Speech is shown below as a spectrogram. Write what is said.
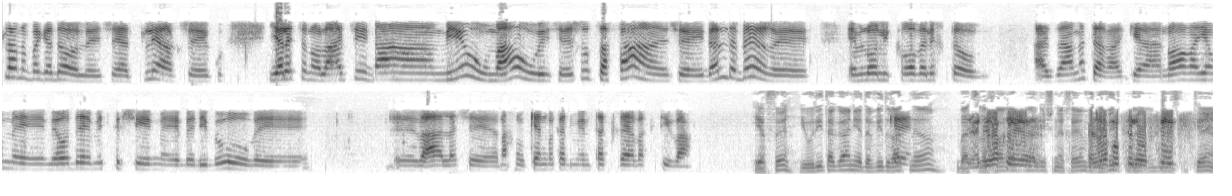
שלנו בגדול, שיצליח, שילד שנולד שידע מי הוא, מה הוא, שיש לו שפה, שידע לדבר, אה, אם לא לקרוא ולכתוב. אז זו המטרה, כי הנוער היום אה, מאוד מתקשים בדיבור והלאה, שאנחנו כן מקדמים את הקריאה והכתיבה. יפה, יהודית אגניה, דוד כן. רטנר, בהצלחה רבה לשניכם. אני רק רוצה להוסיף כן.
